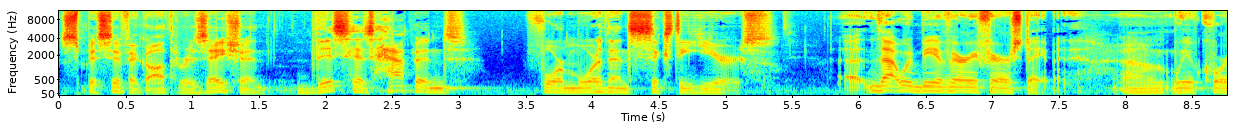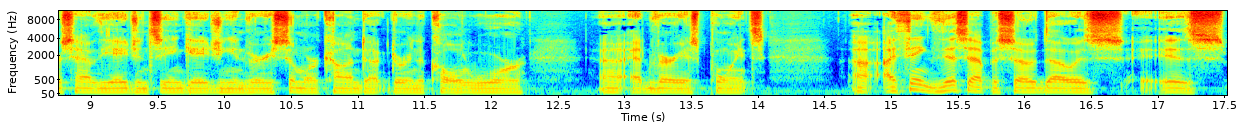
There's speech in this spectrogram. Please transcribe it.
specific authorization, this has happened for more than 60 years. Uh, that would be a very fair statement. Um, we, of course, have the agency engaging in very similar conduct during the Cold War uh, at various points. Uh, I think this episode, though, is is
